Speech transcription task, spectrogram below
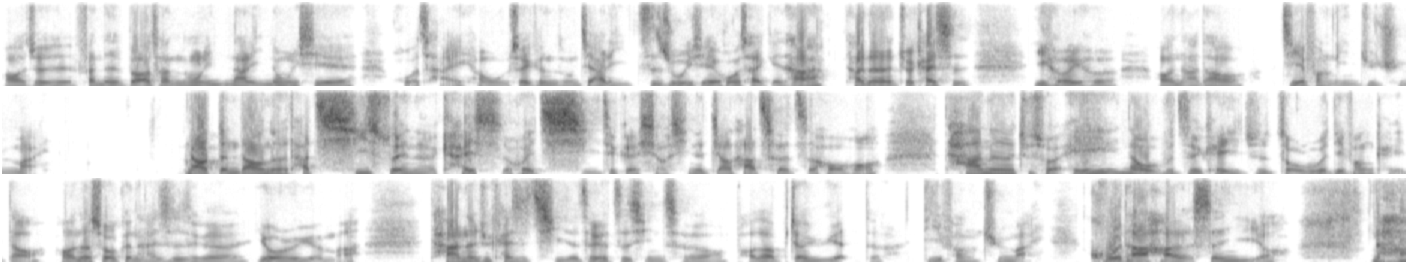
哦，就是反正不知道从哪里哪里弄一些火柴，哦，五岁可能从家里资助一些火柴给他，他呢就开始一盒一盒哦拿到街坊邻居去卖。然后等到呢，他七岁呢，开始会骑这个小型的脚踏车之后，哈，他呢就说：“诶，那我不只可以就是走路的地方可以到，哦，那时候可能还是这个幼儿园嘛。他呢就开始骑着这个自行车哦，跑到比较远的地方去买，扩大他的生意哦。然后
